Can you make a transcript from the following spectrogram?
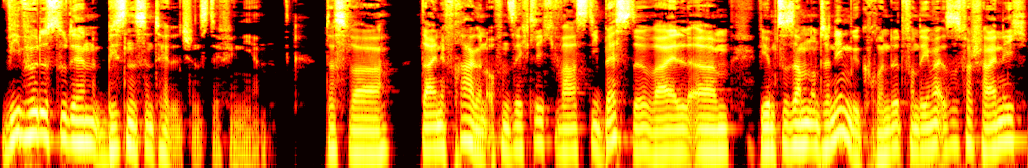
wie würdest du denn Business Intelligence definieren? Das war deine Frage. Und offensichtlich war es die beste, weil ähm, wir haben zusammen ein Unternehmen gegründet. Von dem her ist es wahrscheinlich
